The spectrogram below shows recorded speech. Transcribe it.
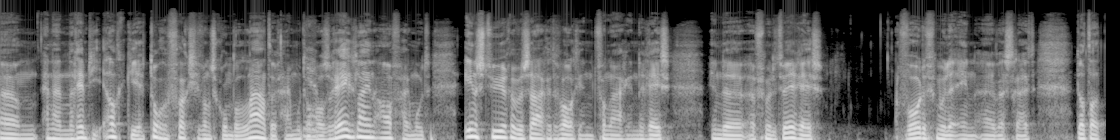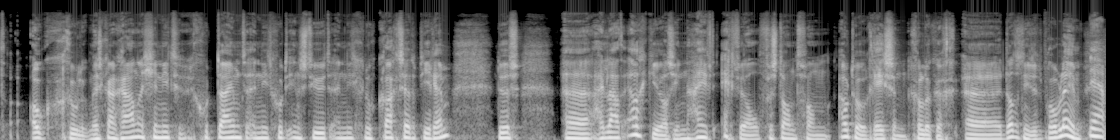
Um, en dan remt hij elke keer toch een fractie van een seconde later. Hij moet dan ja. als racelijn af, hij moet insturen. We zagen toevallig in, vandaag in de race, in de uh, Formule 2 race, voor de Formule 1 uh, wedstrijd, dat dat ook gruwelijk mis kan gaan als je niet goed timed en niet goed instuurt en niet genoeg kracht zet op die rem. Dus uh, hij laat elke keer wel zien, hij heeft echt wel verstand van autoracen, gelukkig. Uh, dat is niet het probleem. Ja.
